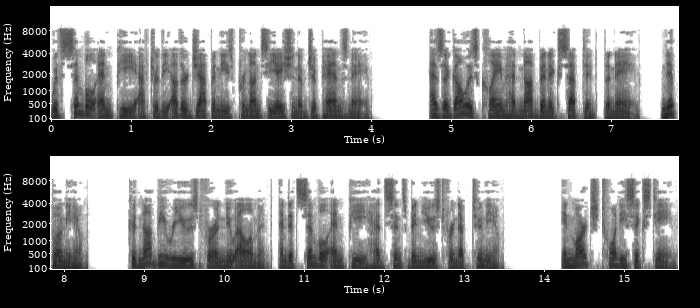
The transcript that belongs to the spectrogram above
with symbol NP after the other Japanese pronunciation of Japan's name. As Ogawa's claim had not been accepted, the name Nipponium could not be reused for a new element, and its symbol NP had since been used for neptunium. In March 2016,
